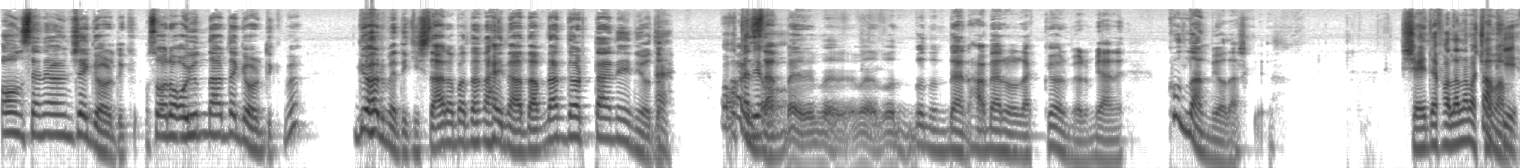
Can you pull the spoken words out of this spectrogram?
10 sene önce gördük. Sonra oyunlarda gördük mü? Görmedik işte arabadan aynı adamdan 4 tane iniyordu. Heh. O, O yüzden o- bu- bu- bu- bunun ben haber olarak görmüyorum yani. Kullanmıyorlar. Şeyde falan ama çok Tamam. iyi.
